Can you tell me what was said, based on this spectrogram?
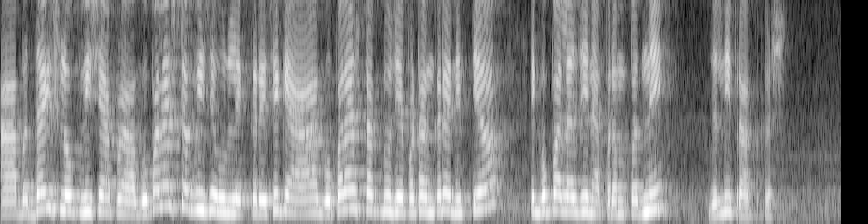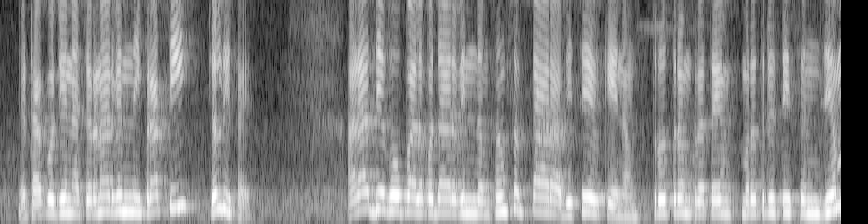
આ બધા શ્લોક વિશે આપણા ગોપાલાષ્ટક વિશે ઉલ્લેખ કરે છે કે આ ગોપાલાષ્ટકનું જે પઠન કરે નિત્ય, એ ગોપાલાલજીના પરમપદને જલ્દી પ્રાપ્ત કરશે. એ ઠાકોરજીના ચરણારવિંદની પ્રાપ્તિ જલ્દી થાય. આરાધ્ય ગોપાલ પદારવિંદમ સંસત્તારાભિષેવ કેનમ સ્ત્રોત્રમ કૃતયમ સ્મરતરીતિ સંધ્યમ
